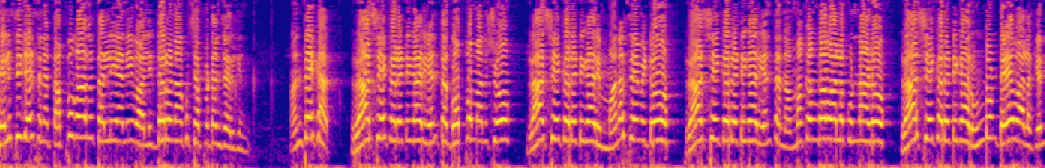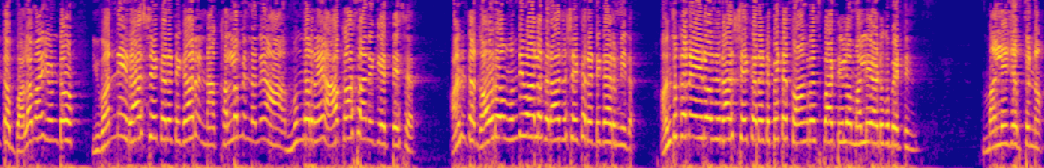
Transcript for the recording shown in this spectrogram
తెలిసి చేసిన తప్పు కాదు తల్లి అని వాళ్ళిద్దరూ నాకు చెప్పడం జరిగింది. అంతేకాదు రాజశేఖర రెడ్డి గారు ఎంత గొప్ప మనుషో రాజశేఖర రెడ్డి గారి మనసేమిటో రాజశేఖర రెడ్డి గారు ఎంత నమ్మకంగా వాళ్ళకున్నాడో రాజశేఖర రెడ్డి గారు ఉండుంటే వాళ్ళకి ఎంత బలమై ఉండో ఇవన్నీ రాజశేఖర రెడ్డి గారు నా కళ్ళ మీదనే ముందరనే ఆకాశానికి ఎత్తేశారు. అంత గౌరవం ఉంది వాళ్ళకి రాజశేఖర రెడ్డి గారి మీద. అందుకనే ఈ రోజు రాజశేఖర రెడ్డి బిడ్డ కాంగ్రెస్ పార్టీలో మళ్ళీ అడుగుపెట్టింది. మళ్ళీ చెప్తున్నాం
